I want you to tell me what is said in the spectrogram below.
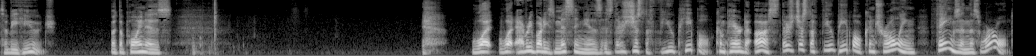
to be huge. But the point is, what what everybody's missing is is there's just a few people compared to us. There's just a few people controlling things in this world.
